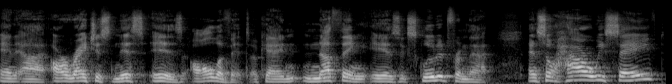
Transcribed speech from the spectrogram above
and uh, our righteousness is all of it okay? Nothing is excluded from that. And so how are we saved?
